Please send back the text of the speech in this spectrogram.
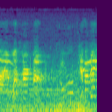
by Western Boot.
